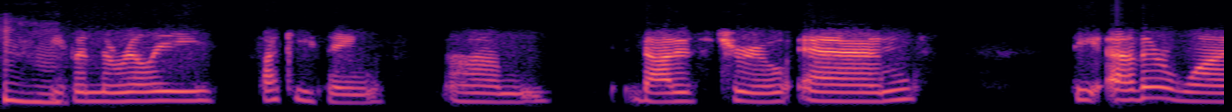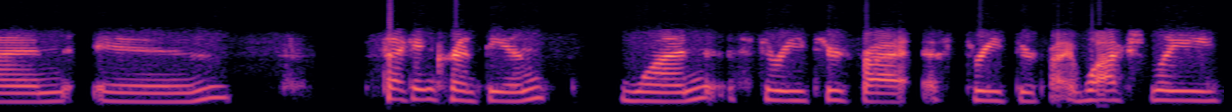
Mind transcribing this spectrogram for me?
mm-hmm. even the really sucky things. Um, that is true. And the other one is Second Corinthians 1, 3 through 5, 3 through 5. Well, actually,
